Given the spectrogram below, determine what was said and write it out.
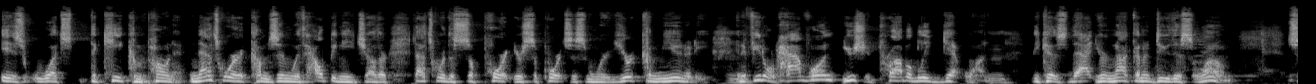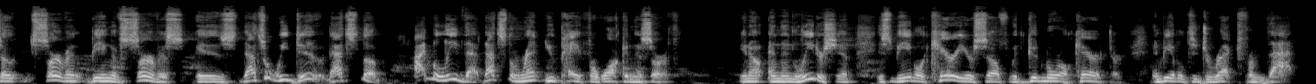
is what's the key component. And that's where it comes in with helping each other. That's where the support, your support system, where your community. Mm. And if you don't have one, you should probably get one mm. because that you're not going to do this alone. So servant being of service is that's what we do. That's the, I believe that that's the rent you pay for walking this earth you know, and then leadership is to be able to carry yourself with good moral character and be able to direct from that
